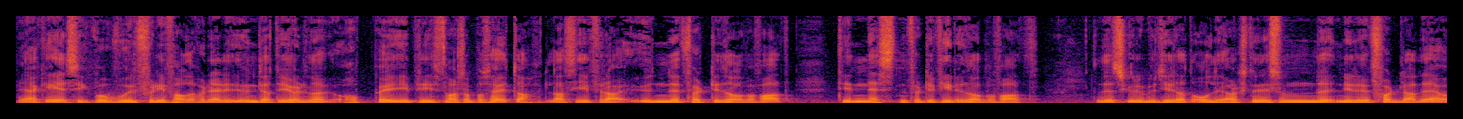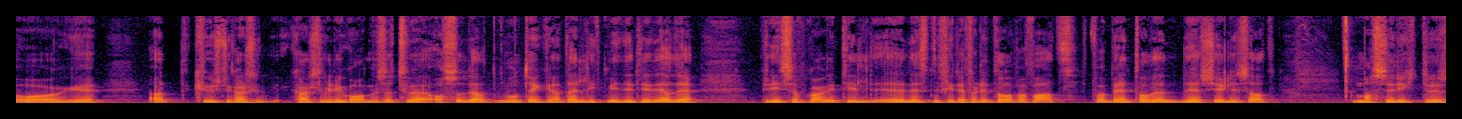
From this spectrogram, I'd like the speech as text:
Jeg er ikke helt sikker på hvorfor de faller. for Det er litt underlig at de gjør det når hoppet i prisen var såpass høyt. da. La oss si fra under 40 dollar på fat til nesten 44 dollar på fat. Det skulle bety at oljeaksjene liksom nyter fordel av det. og at kursene kanskje, kanskje, ville gå. Men så tror jeg også at noen tenker at det er litt midlertidig. og det, Prisoppgangen til eh, nesten 44 dollar per fat for brentoljen det skyldes at masse rykter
